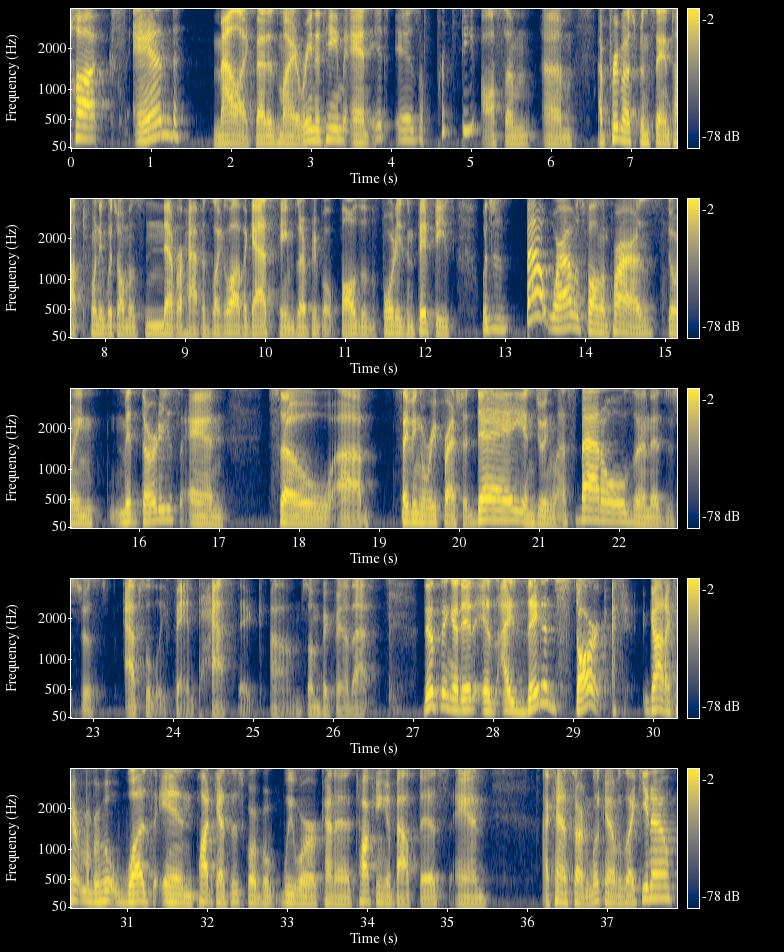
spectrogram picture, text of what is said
Hux, and Malak. That is my arena team, and it is pretty awesome. Um, I've pretty much been staying top 20, which almost never happens. Like a lot of the gas teams, are people fall to the 40s and 50s, which is about where I was falling prior. I was going mid 30s, and so uh, saving a refresh a day and doing less battles, and it's just, absolutely fantastic. Um, so I'm a big fan of that. The other thing I did is I Zetaed Starck. I God, I can't remember who it was in podcast Discord, but we were kind of talking about this, and I kind of started looking. I was like, you know,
